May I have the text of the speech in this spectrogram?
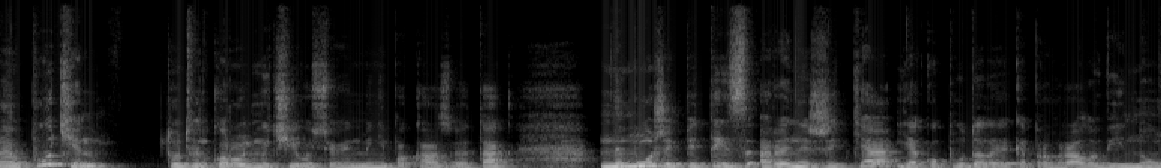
Е, Путін, тут він король мечів, ось він мені показує, так, не може піти з арени життя, як опудало, яке програло війну.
